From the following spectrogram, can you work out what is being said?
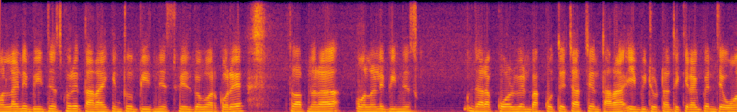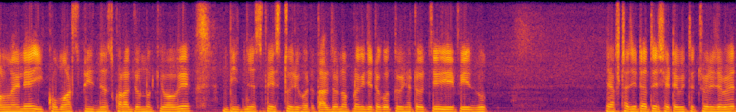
অনলাইনে বিজনেস করে, তারাই কিন্তু বিজনেস পেজ ব্যবহার করে। তো আপনারা অনলাইনে বিজনেস যারা করবেন বা করতে চাচ্ছেন, তারা এই ভিডিওটা দেখে রাখবেন যে অনলাইনে ই কমার্স বিজনেস করার জন্য কীভাবে বিজনেস পেজ তৈরি করে। তার জন্য আপনাকে যেটা করতে হবে, সেটা হচ্ছে এই ফেসবুক অ্যাপসটা যেটাতে, সেটার ভিতরে চলে যাবেন।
